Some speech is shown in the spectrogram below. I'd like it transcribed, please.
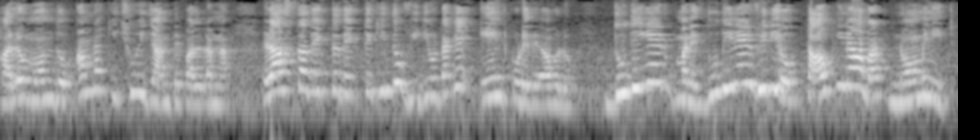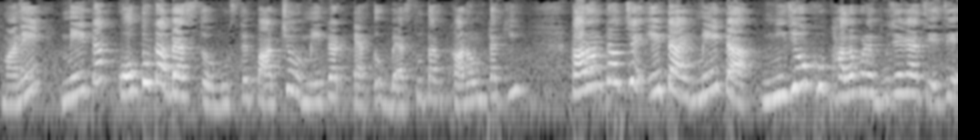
ভালো মন্দ আমরা কিছুই জানতে পারলাম না। রাস্তা দেখতে দেখতে কিন্তু ভিডিওটাকে এন্ড করে দেওয়া হলো। দুদিনের মানে দুদিনের ভিডিও তাও কিনা আবার ন মিনিট। মানে মেয়েটা কতটা ব্যস্ত, বুঝতে পারছ? মেয়েটার এত ব্যস্ততার কারণটা কি? কারণটা হচ্ছে এটাই, মেয়েটা নিজেও খুব ভালো করে বুঝে গেছে যে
